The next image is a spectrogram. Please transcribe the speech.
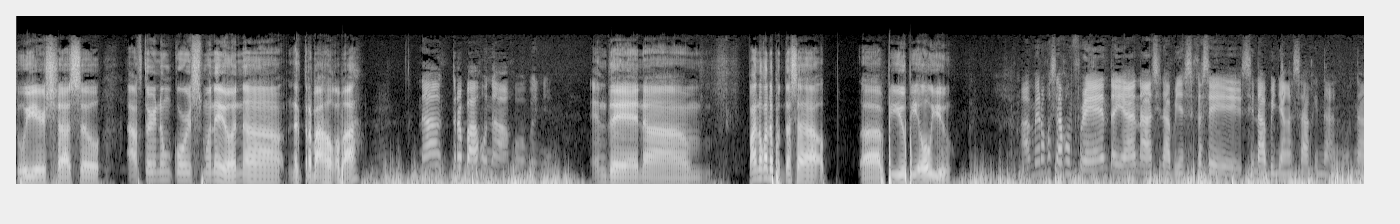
Two years siya. So, after nung course mo na yun, uh, nagtrabaho ka ba? Nagtrabaho na ako, ganyan. And then, um, paano ka napunta sa uh, PUPOU? Uh, meron kasi akong friend, ayan, uh, sinabi niya kasi sinabi niya nga sa akin na ano na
